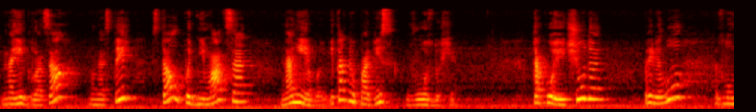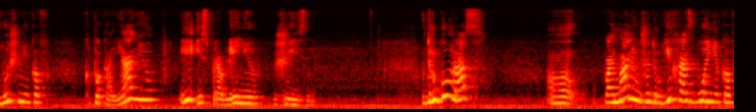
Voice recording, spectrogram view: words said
на их глазах монастырь стал подниматься на небо и как бы повис в воздухе. Такое чудо привело злоумышленников к покаянию и исправлению жизни. В другой раз э, поймали уже других разбойников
